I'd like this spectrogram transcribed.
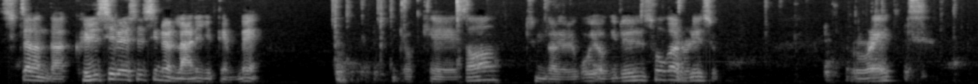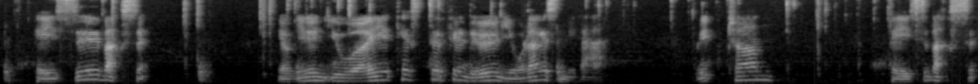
숫자란다. 글씨를 쓸 수 있는 란이기 때문에 이렇게 해서 중괄호 열고 여기는 소괄호를 해주고 ret 베이스 박스 여기는 UI 텍스트 필드를 이용하겠습니다. return 베이스 박스.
